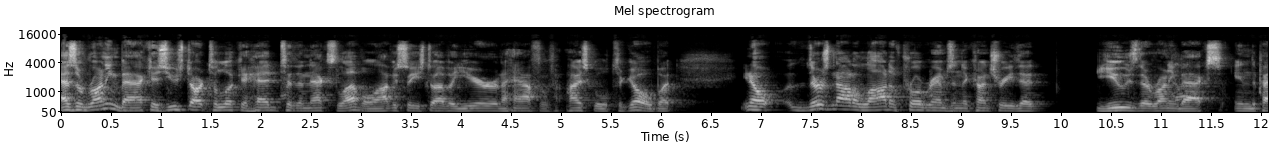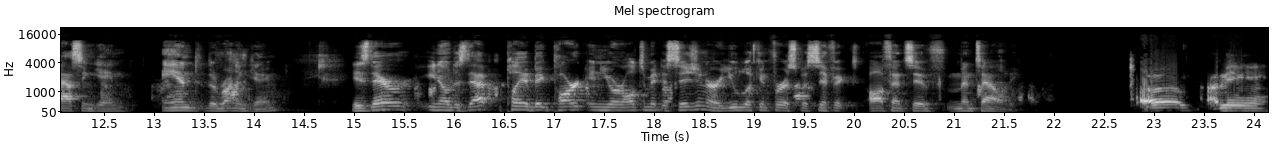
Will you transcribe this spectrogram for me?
as a running back, as you start to look ahead to the next level, obviously you still have a year and a half of high school to go, but you know, there's not a lot of programs in the country that use their running backs in the passing game and the running game. Is there, you know, does that play a big part in your ultimate decision or are you looking for a specific offensive mentality? Um, I mean,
